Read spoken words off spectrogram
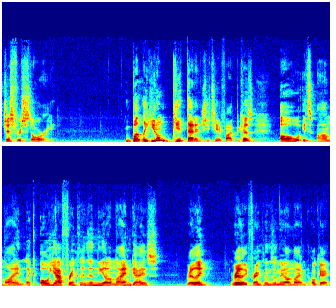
just for story. But like you don't get that in GTA Five because oh it's online. Like oh yeah, Franklin's in the online, guys. Really, really, Franklin's in the online. Okay,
